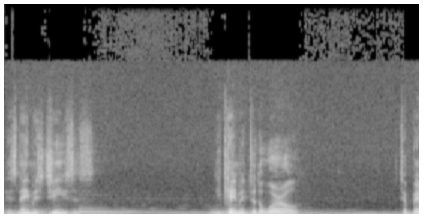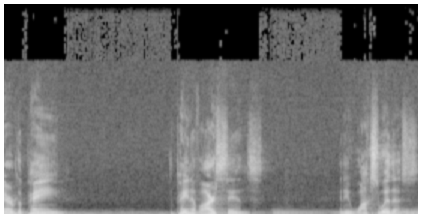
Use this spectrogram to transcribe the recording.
His name is Jesus. He came into the world to bear the pain, the pain of our sins and He walks with us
